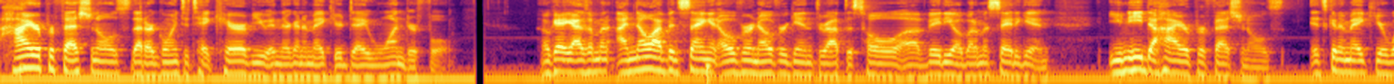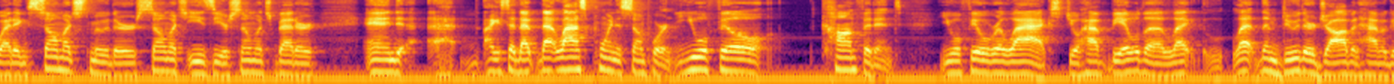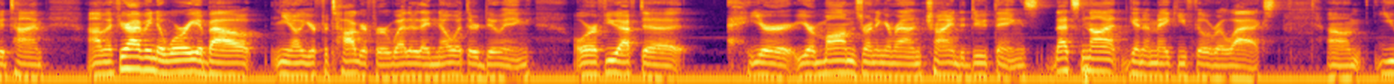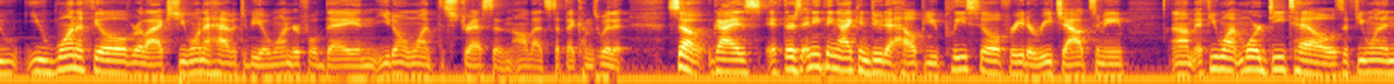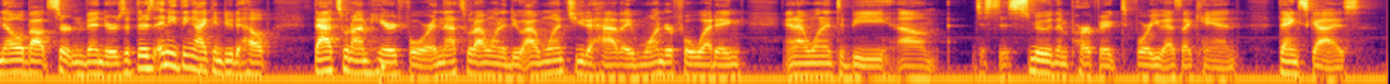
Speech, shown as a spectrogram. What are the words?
hire professionals that are going to take care of you and they're going to make your day wonderful. Okay, guys, I'm gonna, I know I've been saying it over and over again throughout this whole uh, video, but I'm going to say it again. You need to hire professionals. It's going to make your wedding so much smoother, so much easier, so much better. And uh, like I said, that, that last point is so important. You will feel confident you will feel relaxed. You'll have be able to let let them do their job and have a good time. Um, if you're having to worry about you know your photographer whether they know what they're doing or if you have to your your mom's running around trying to do things that's not gonna make you feel relaxed. Um, you you want to feel relaxed. You want to have it to be a wonderful day and you don't want the stress and all that stuff that comes with it. So guys if there's anything i can do to help you please feel free to reach out to me Um, if you want more details, if you want to know about certain vendors, if there's anything I can do to help, that's what I'm here for, and that's what I want to do. I want you to have a wonderful wedding, and I want it to be um, just as smooth and perfect for you as I can. Thanks, guys.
